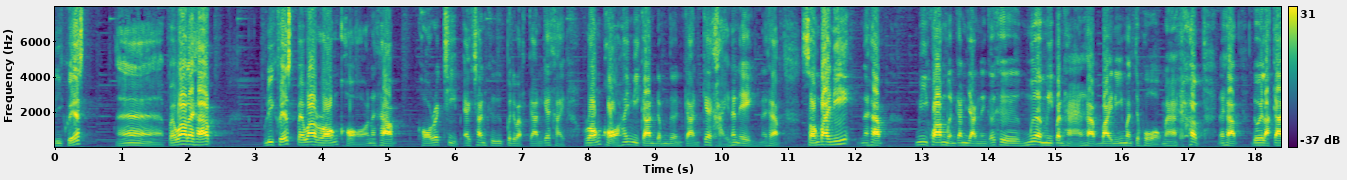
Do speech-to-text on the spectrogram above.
request อ่าแปลว่าอะไรครับ request แปลว่าร้องขอนะครับ corrective action คือปฏิบัติการแก้ไข ร้องขอให้มีการดำเนินการแก้ไขนั่นเองนะครับสองใบนี้นะครับ มีความเหมือนกันอย่างหนึ่งก็คือ เมื่อมีปัญหาครับใบนี้มันจะโผล่ออกมาครับนะครับ โดยหลักการ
